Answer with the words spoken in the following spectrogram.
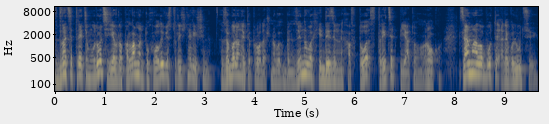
В 2023 році Європарламент ухвалив історичне рішення заборонити продаж нових бензинових і дизельних авто з 35-го року. Це мало бути революцією.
